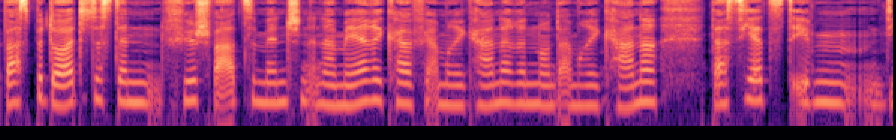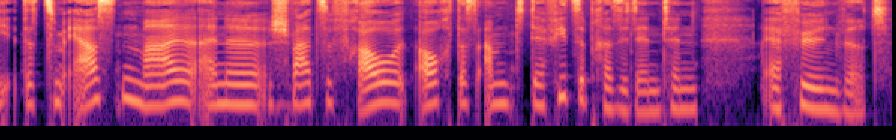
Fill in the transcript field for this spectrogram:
Was bedeutet das denn für schwarze Menschen in Amerika, für Amerikanerinnen und Amerikaner, dass jetzt eben die, dass zum ersten Mal eine schwarze Frau auch das Amt der Vizepräsidentin erfüllen wird?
